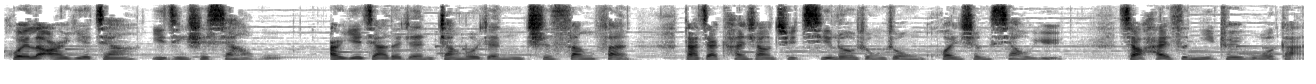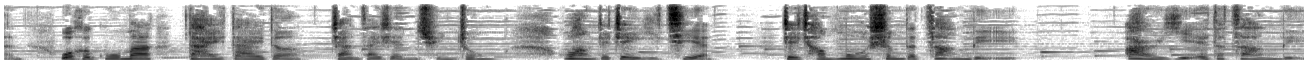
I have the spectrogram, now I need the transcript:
回了二爷家，已经是下午。二爷家的人张罗人吃丧饭，大家看上去其乐融融，欢声笑语。小孩子你追我赶，我和姑妈呆呆地站在人群中，望着这一切，这场陌生的葬礼，二爷的葬礼。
